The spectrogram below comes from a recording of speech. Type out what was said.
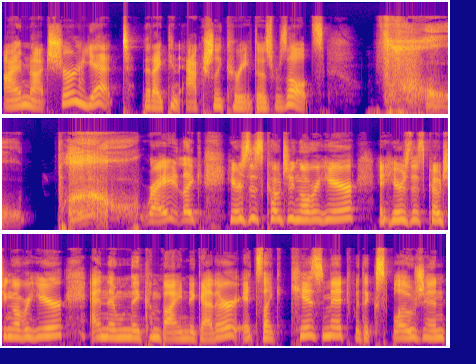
I'm not sure yet that I can actually create those results. Right? Like, here's this coaching over here, and here's this coaching over here. And then when they combine together, it's like kismet with explosion.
